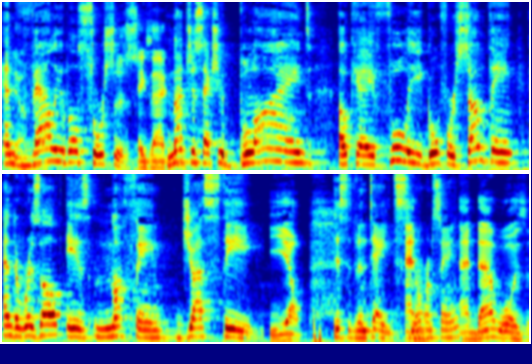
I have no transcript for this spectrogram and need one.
Yeah, and yeah. valuable sources. Exactly. Not just actually blind, okay, fully go for something and the result is nothing, just the Yep. disadvantage. you know what I'm saying? And that was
